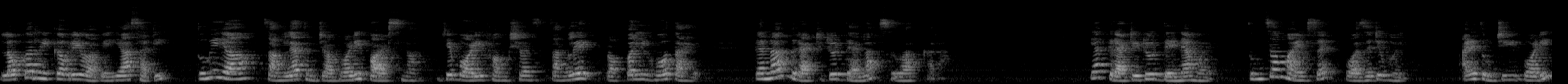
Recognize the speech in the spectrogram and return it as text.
लवकर रिकव्हरी व्हावी. यासाठी तुम्ही या चांगल्या तुमच्या बॉडी पार्ट्सना जे बॉडी फंक्शन्स चांगले प्रॉपरली होत आहेत त्यांना ग्रॅटिट्यूड द्यायला सुरुवात करा. या ग्रॅटिट्यूड देण्यामुळे तुमचा माइंडसेट पॉझिटिव्ह होईल आणि तुमची बॉडी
